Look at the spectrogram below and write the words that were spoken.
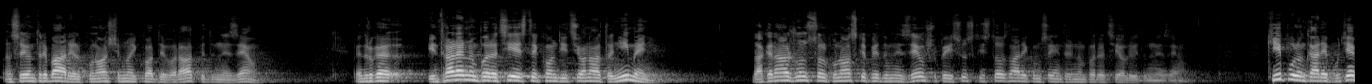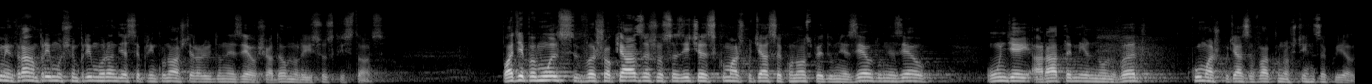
Însă e o întrebare, îl cunoaștem noi cu adevărat pe Dumnezeu? Pentru că intrarea în împărăție este condiționată. Nimeni, dacă n-a ajuns să-L cunoască pe Dumnezeu și pe Iisus Hristos, n-are cum să intre în împărăția lui Dumnezeu. Chipul în care putem intra în primul și în primul rând este prin cunoașterea lui Dumnezeu și a Domnului Iisus Hristos. Poate pe mulți vă șochează și o să ziceți cum aș putea să cunosc pe Dumnezeu. Dumnezeu, unde-i, arată-mi-l, nu-l văd, cum aș putea să fac cunoștință cu El.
